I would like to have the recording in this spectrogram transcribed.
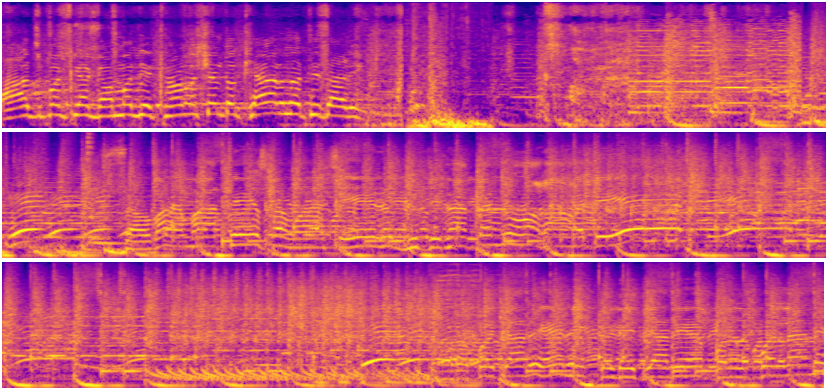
આજ પણ ક્યાં ગામમાં દેખાણો છે તો ખ્યાલ નથી તારી. સવાર માથે સમાચાર ગુજરાત નો આવડે બજારે નીકળે જ્યારે પલ પલ ને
